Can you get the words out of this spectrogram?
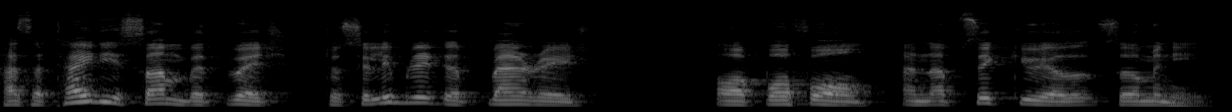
has a tidy sum with which to celebrate a marriage or perform an obsequial ceremony.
